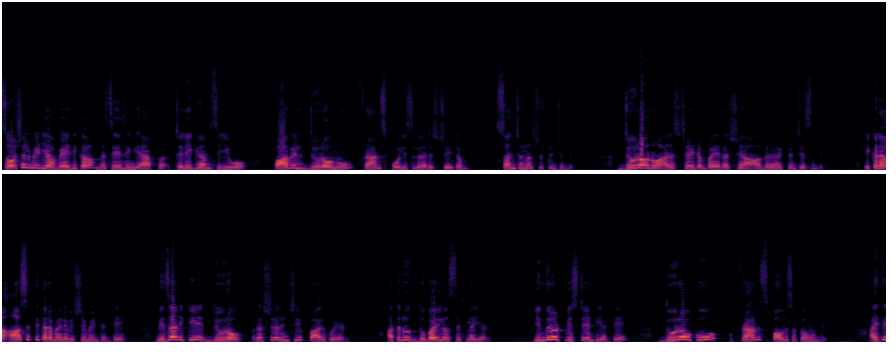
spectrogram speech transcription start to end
సోషల్ మీడియా వేదిక messaging app Telegram CEO Pavel డ్యూరోవ్ను ఫ్రాన్స్ పోలీసులు అరెస్ట్ చేయటం సంచలనం సృష్టించింది. డ్యూరోవ్ను అరెస్ట్ చేయడంపై రష్యా ఆగ్రహం వ్యక్తం చేసింది. ఇక్కడ ఆసక్తికరమైన విషయం ఏంటంటే నిజానికి డ్యూరోవ్ రష్యా నుంచి పారిపోయాడు. అతడు దుబాయ్లో సెటిల్ అయ్యాడు. ఇందులో ట్విస్ట్ ఏంటి అంటే డ్యూరోవ్కు ఫ్రాన్స్ పౌరసత్వం ఉంది. అయితే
